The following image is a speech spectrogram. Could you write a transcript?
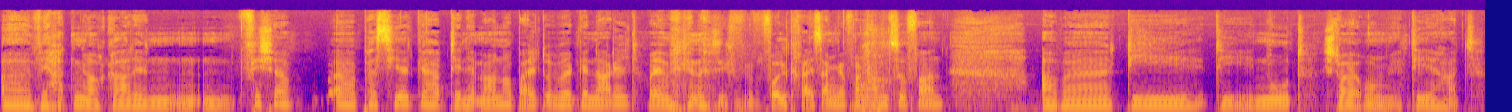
Äh, wir hatten auch gerade einen, einen Fischer äh, passiert gehabt, den hätten wir auch noch bald drüber genagelt, weil wir Vollkreis angefangen haben zu fahren. Aber die, die Notsteuerung, die hat,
